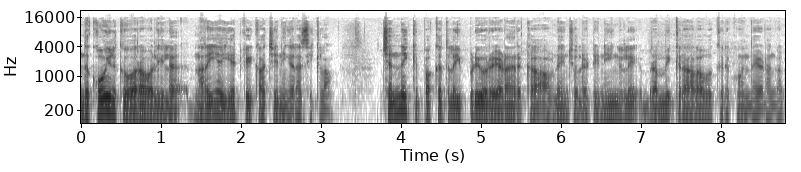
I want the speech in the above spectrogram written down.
இந்த கோயிலுக்கு வர வழியில் நிறைய இயற்கை காட்சியை நீங்கள் ரசிக்கலாம். சென்னைக்கு பக்கத்தில் இப்படி ஒரு இடம் இருக்கா அப்படின்னு சொல்லிட்டு நீங்களே பிரமிக்கிற அளவுக்கு இருக்கும் இந்த இடங்கள்.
